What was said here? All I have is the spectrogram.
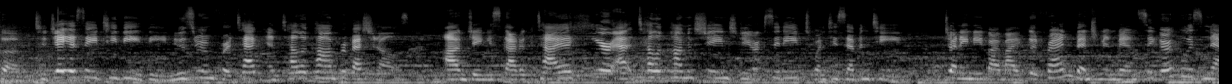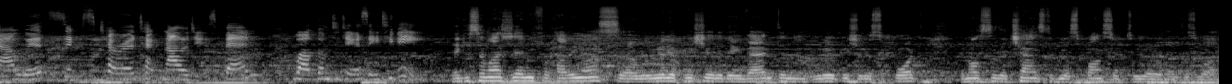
Welcome to JSA TV, the newsroom for tech and telecom professionals. I'm Jaymie Scott Okataya here at Telecom Exchange New York City 2017. Joining me by my good friend Benjamin Von Seeger, who is now with Cyxtera Technologies. Ben, welcome to JSA TV. Thank you so much, Jaymie, for having us. Uh, we really appreciated the event and we really appreciate the support and also the chance to be a sponsor to your event as well.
